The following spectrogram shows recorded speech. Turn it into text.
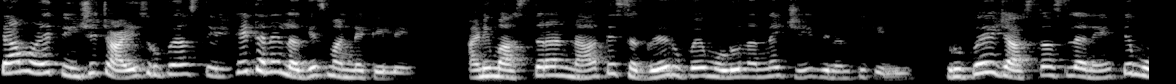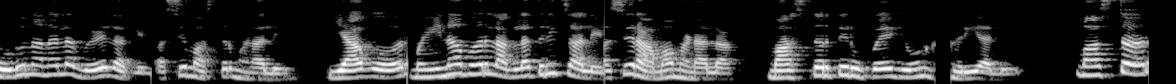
त्यामुळे तीनशे चाळीस रुपये असतील हे त्याने लगेच मान्य केले. आणि मास्तरांना ते सगळे रुपये मोडून आणण्याची विनंती केली. रुपये जास्त असल्याने ते मोडून आणायला वेळ लागेल असे मास्तर म्हणाले. यावर महिनाभर लागला तरी चालेल असे रामा म्हणाला. मास्तर ते रुपये घेऊन घरी आले. मास्तर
